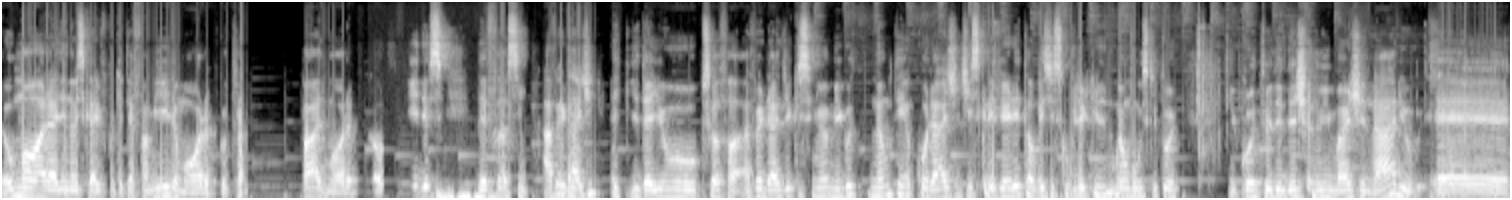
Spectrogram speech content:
Uma hora ele não escreve porque tem família, uma hora porque trabalho, uma hora por dos filhos. Daí fala assim, a verdade, é e daí o psicólogo fala, a verdade é que esse meu amigo não tem a coragem de escrever e talvez descobrir que ele não é um bom escritor. Enquanto ele deixa no imaginário, é,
